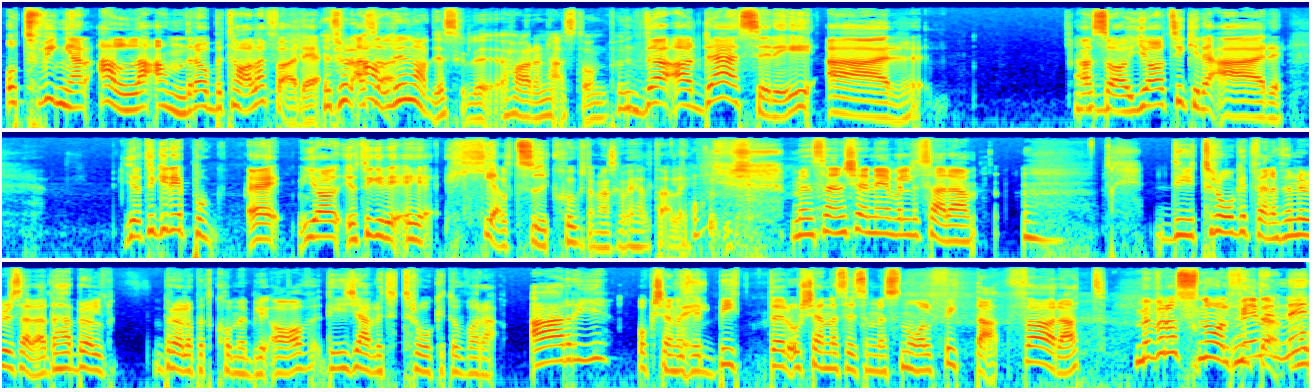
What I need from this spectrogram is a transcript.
och tvingar alla andra att betala för det. Jag trodde Alltså, aldrig Nadja skulle ha den här ståndpunkten. The audacity är, alltså jag tycker det är, jag tycker det är på, eh, jag, jag tycker det är helt psyksjukt om jag ska vara helt ärlig. Men sen känner jag väl så här. mm, det är ju tråkigt för henne för nu är det så här, det här bröllop, bröllopet kommer bli av. Det är jävligt tråkigt att vara arg och känna Nej. sig bitter och känna sig som en snålfitta för att, Men vadå snålfitta? Nej, men nej, hon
